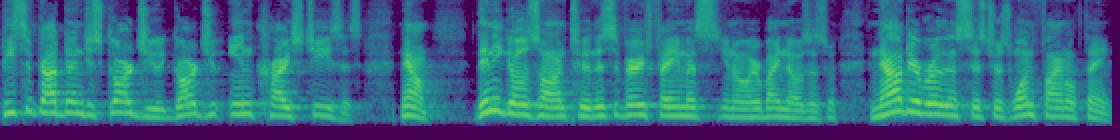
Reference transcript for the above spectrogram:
Peace of God doesn't just guard you, it guards you in Christ Jesus. Now, then he goes on to, and this is very famous, you know, everybody knows this. Now, dear brothers and sisters, one final thing.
